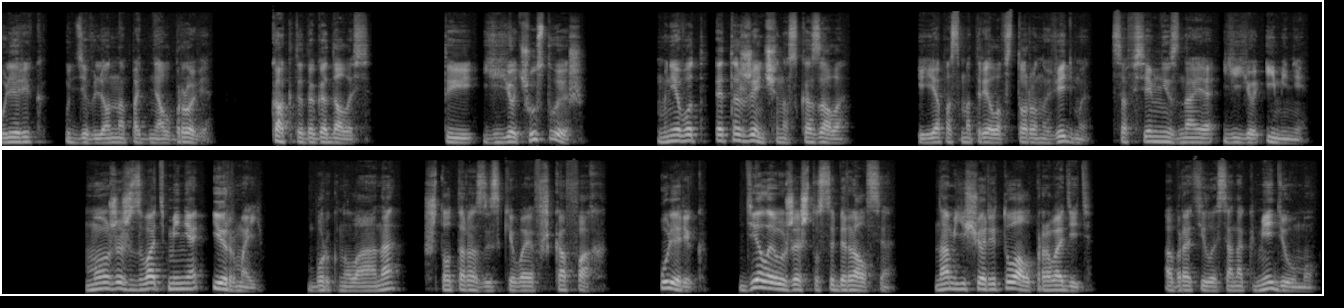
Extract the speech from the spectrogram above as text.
Улерик удивленно поднял брови. «Как ты догадалась? Ты ее чувствуешь?» «Мне вот эта женщина сказала». И я посмотрела в сторону ведьмы, совсем не зная ее имени. «Можешь звать меня Ирмой», – буркнула она, что-то разыскивая в шкафах. «Улерик, делай уже, что собирался. Нам еще ритуал проводить». Обратилась она к медиуму,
